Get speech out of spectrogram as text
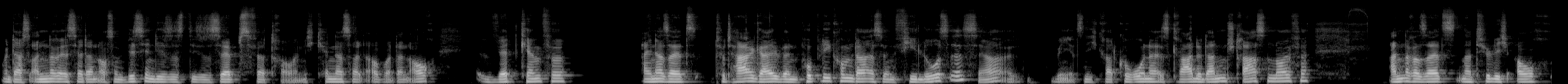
und das andere ist ja dann auch so ein bisschen dieses, dieses Selbstvertrauen. Ich kenne das halt aber dann auch, Wettkämpfe, einerseits total geil, wenn Publikum da ist, wenn viel los ist, ja, wenn jetzt nicht gerade Corona ist, gerade dann Straßenläufe. Andererseits natürlich auch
